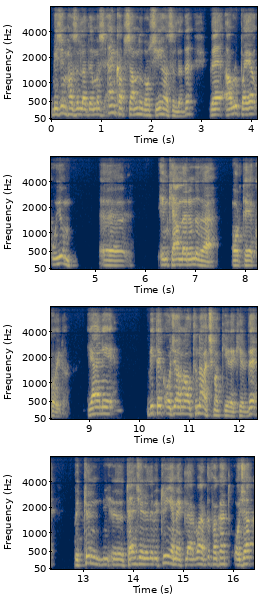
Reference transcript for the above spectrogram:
bizim hazırladığımız en kapsamlı dosyayı hazırladı ve Avrupa'ya uyum e, imkanlarını da ortaya koydu. Yani bir tek ocağın altını açmak gerekirdi. Bütün e, tencerede bütün yemekler vardı fakat ocak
